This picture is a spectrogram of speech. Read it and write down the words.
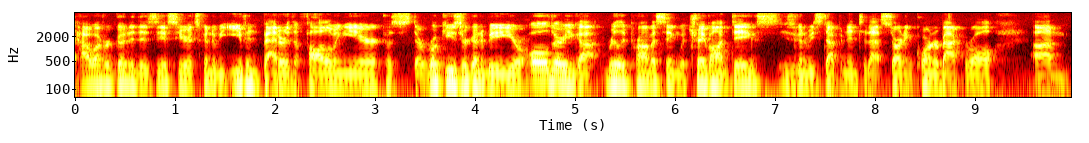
however good it is this year, it's going to be even better the following year because their rookies are going to be a year older. You got really promising with Trevon Diggs. He's going to be stepping into that starting cornerback role. Um,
